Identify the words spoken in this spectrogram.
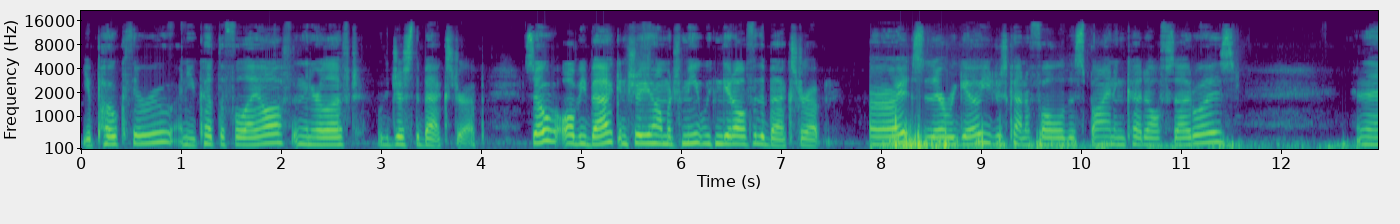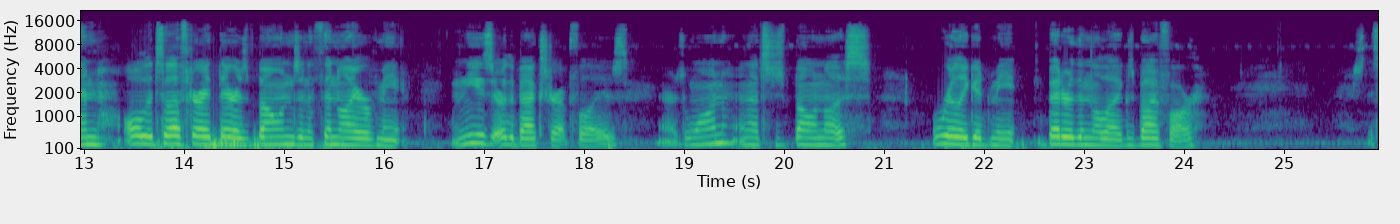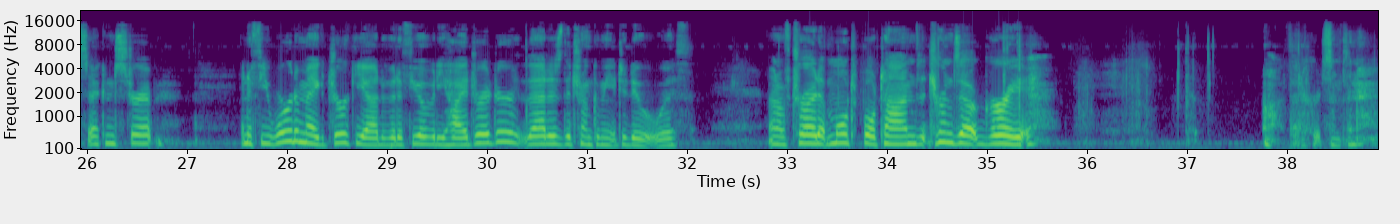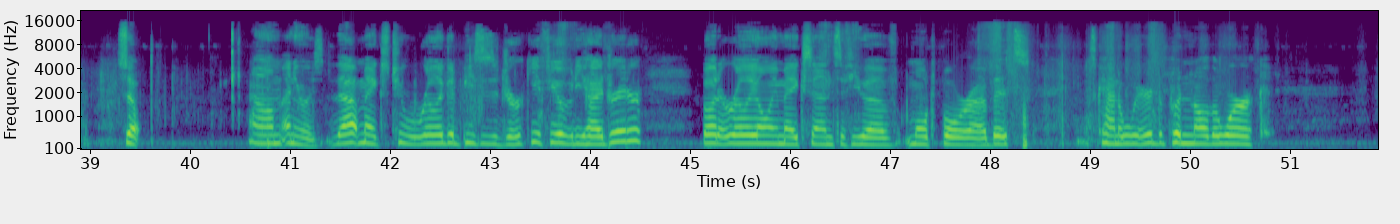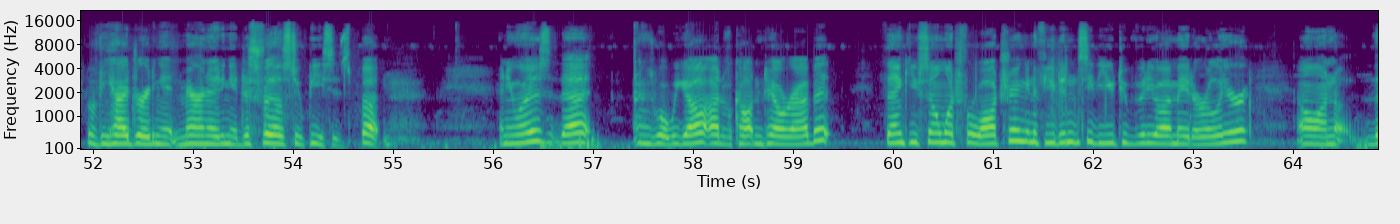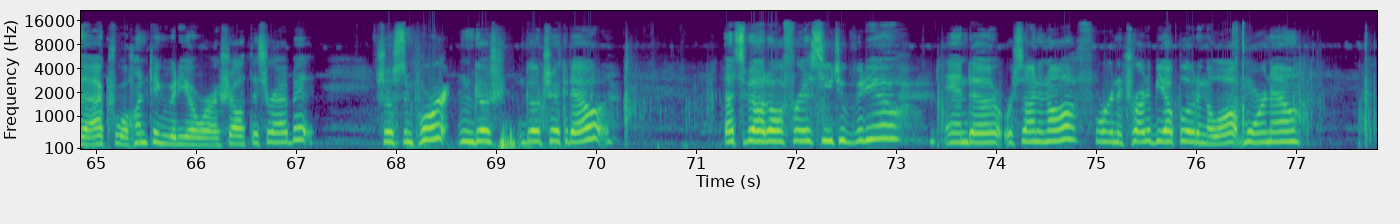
you poke through and you cut the fillet off, and then you're left with just the back strap. So, I'll be back and show you how much meat we can get off of the back strap. Alright, so there we go. You just kind of follow the spine and cut off sideways. And then all that's left right there is bones and a thin layer of meat. And these are the backstrap fillets. There's one, and that's just boneless. Really good meat. Better than the legs by far. There's the second strip. And if you were to make jerky out of it, if you have a dehydrator, that is the chunk of meat to do it with. And I've tried it multiple times. It turns out great. Oh, that hurt something. So, um, anyways, that makes two really good pieces of jerky if you have a dehydrator, but it really only makes sense if you have multiple rabbits. It's kind of weird to put in all the work of dehydrating it and marinating it just for those two pieces. But, anyways, that is what we got out of a cottontail rabbit. Thank you so much for watching, and if you didn't see the YouTube video I made earlier on the actual hunting video where I shot this rabbit, show some support and go go check it out. That's about all for this YouTube video, and uh, we're signing off. We're gonna try to be uploading a lot more now.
